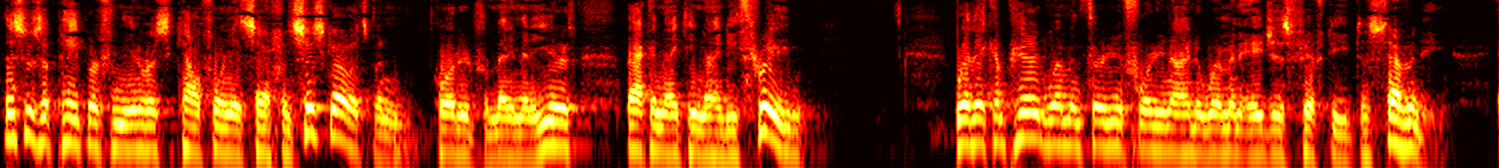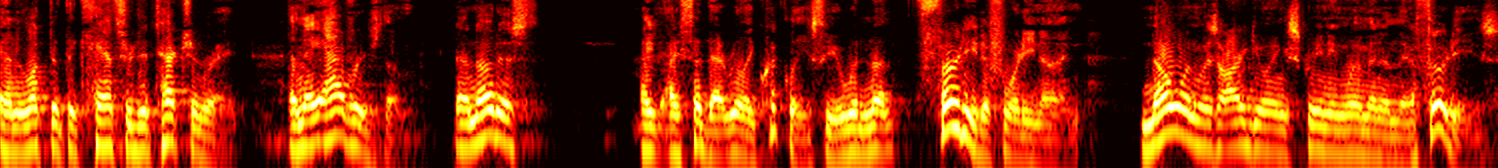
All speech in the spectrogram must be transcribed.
This was a paper from the University of California at San Francisco. It's been quoted for many, many years, back in 1993, where they compared women 30 to 49 to women ages 50 to 70 and looked at the cancer detection rate. And they averaged them. Now notice, I, I said that really quickly so you wouldn't know, 30 to 49. No one was arguing screening women in their 30s.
